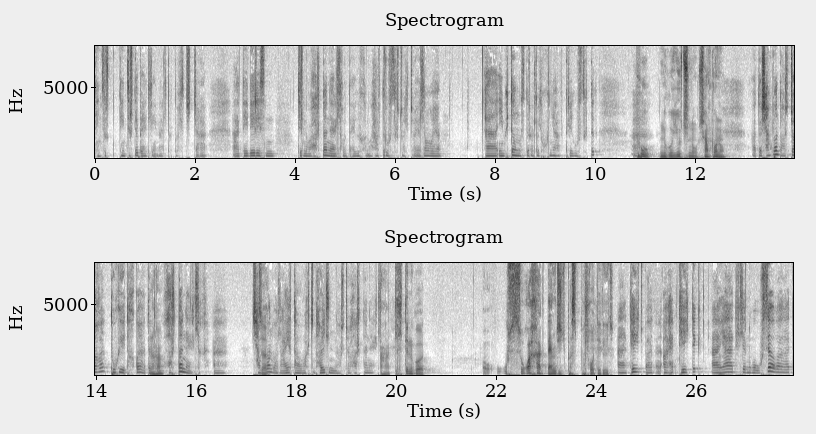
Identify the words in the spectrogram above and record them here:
тэнцвэр тэнцвэртэй байдлыг наалдагд болчихж байгаа. А тэгээ дээрэс нь тэр нөгөө хортой найрлагууд авих нөгөө хавдар үсгэж болж байгаа. Ялангуяа а эмэгтэй хүмүүстэр бол хөхний хавдрыг үсгдэг. Пүү нөгөө юу ч нү шампунь уу? Одоо шампунд орж байгаа түүхий тахгүй одоо хортой найрлага. А шампунд бол аяг тав багчд хоёул нь орж байгаа хортой найрлага. А гэхдээ нөгөө ус угаахаар дамжиж бас болох уу тэгж а тэгж тэгдэг. А яа тэгэхээр нөгөө үсээ угаагаад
